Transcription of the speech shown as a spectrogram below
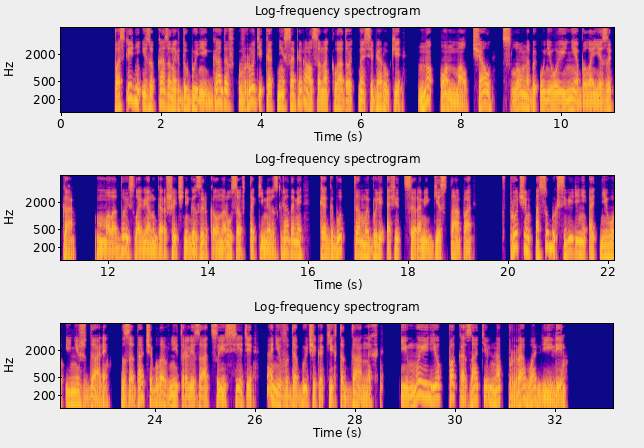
Последний из указанных дубыней гадов вроде как не собирался накладывать на себя руки, но он молчал, словно бы у него и не было языка. Молодой славян-горшечник зыркал на русов такими взглядами, как будто мы были офицерами гестапо, Впрочем, особых сведений от него и не ждали. Задача была в нейтрализации сети, а не в добыче каких-то данных. И мы ее показательно провалили.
